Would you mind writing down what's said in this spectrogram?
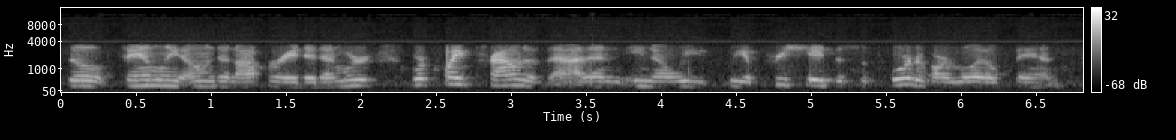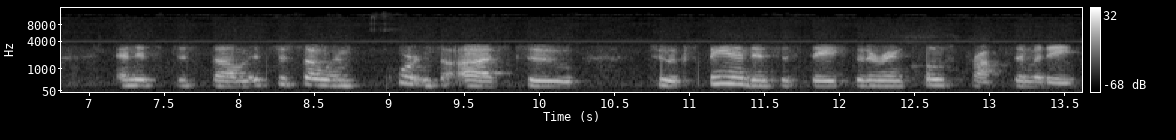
still family owned and operated, and we're we're quite proud of that. And you know, we we appreciate the support of our loyal fans, and it's just um, it's just so important to us to to expand into states that are in close proximity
